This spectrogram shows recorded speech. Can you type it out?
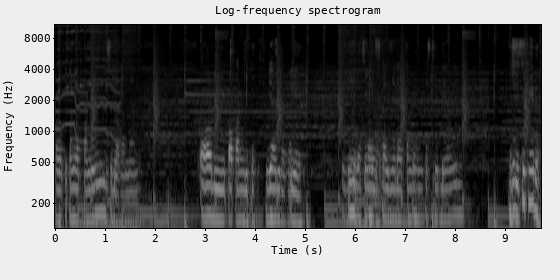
Kalau kita ngeliat panggung nih di sebelah kanan. Oh di papan gitu? Dia di depan iya Iya, sekali kayaknya. sekalinya datang ke street dealin di situ kayaknya dah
